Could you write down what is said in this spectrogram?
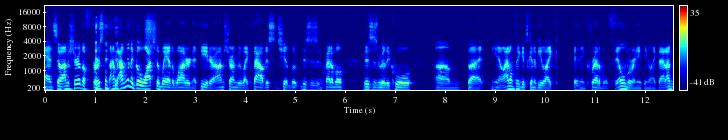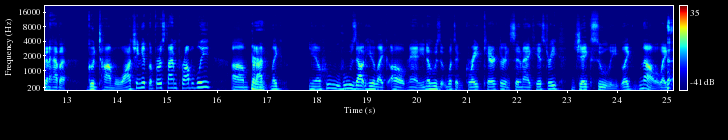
And so I'm sure the first I'm, I'm gonna go watch The Way of the Water in a theater. And I'm sure I'm gonna be like, wow, this shit look this is incredible. This is really cool. Um, but you know, I don't think it's gonna be like an incredible film or anything like that. I'm gonna have a good time watching it the first time probably. Um, but Sure. I'm like, you know, who who's out here like, oh man, you know who's what's a great character in cinematic history? Jake Sully. Like, no, like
